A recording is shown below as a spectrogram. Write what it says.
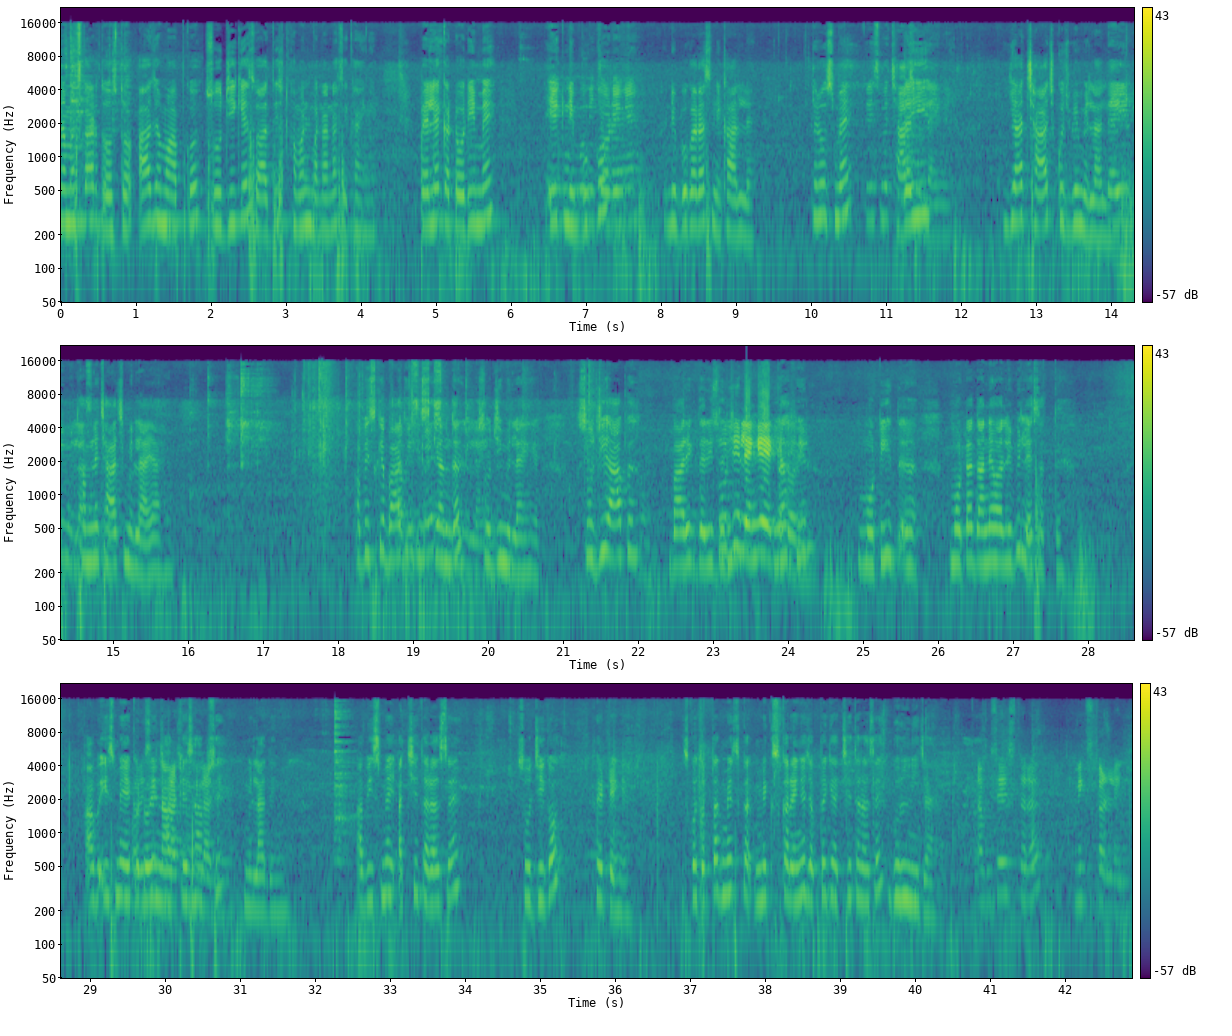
नमस्कार दोस्तों आज हम आपको सूजी के स्वादिष्ट खमन बनाना सिखाएँगे। पहले कटोरी में एक नींबू को नींबू का रस निकाल लें। फिर उसमें फिर इसमें छाछ दही मिलाएँगे। या छाछ कुछ भी मिला लें। दही भी मिला हमने छाछ मिलाया है। अब इसके बाद अब इसके अंदर। सूजी मिलाएँगे। सूजी आप बारीक दरी सूजी लेंगे एक या कटोरी फिर मोटी मोटा दाने वाली भी ले सकते हैं। अब इसमें एक कटोरी नाप छाछ के हिसाब से मिला देंगे। अब इसमें अच्छी तरह से सूजी को फेंटेंगे। इसको जब तक मिक्स कर, मिक्स करेंगे जब तक ये अच्छी तरह से घुल नहीं जाए। अब इसे इस तरह मिक्स कर लेंगे।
